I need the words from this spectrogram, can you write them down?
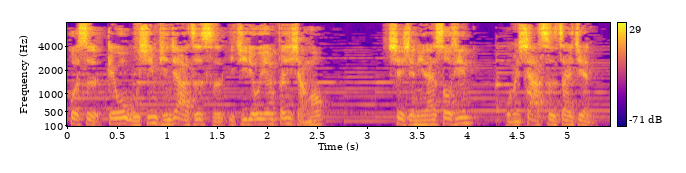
或是给我五星评价的支持以及留言分享哦。谢谢您来收听，我们下次再见。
